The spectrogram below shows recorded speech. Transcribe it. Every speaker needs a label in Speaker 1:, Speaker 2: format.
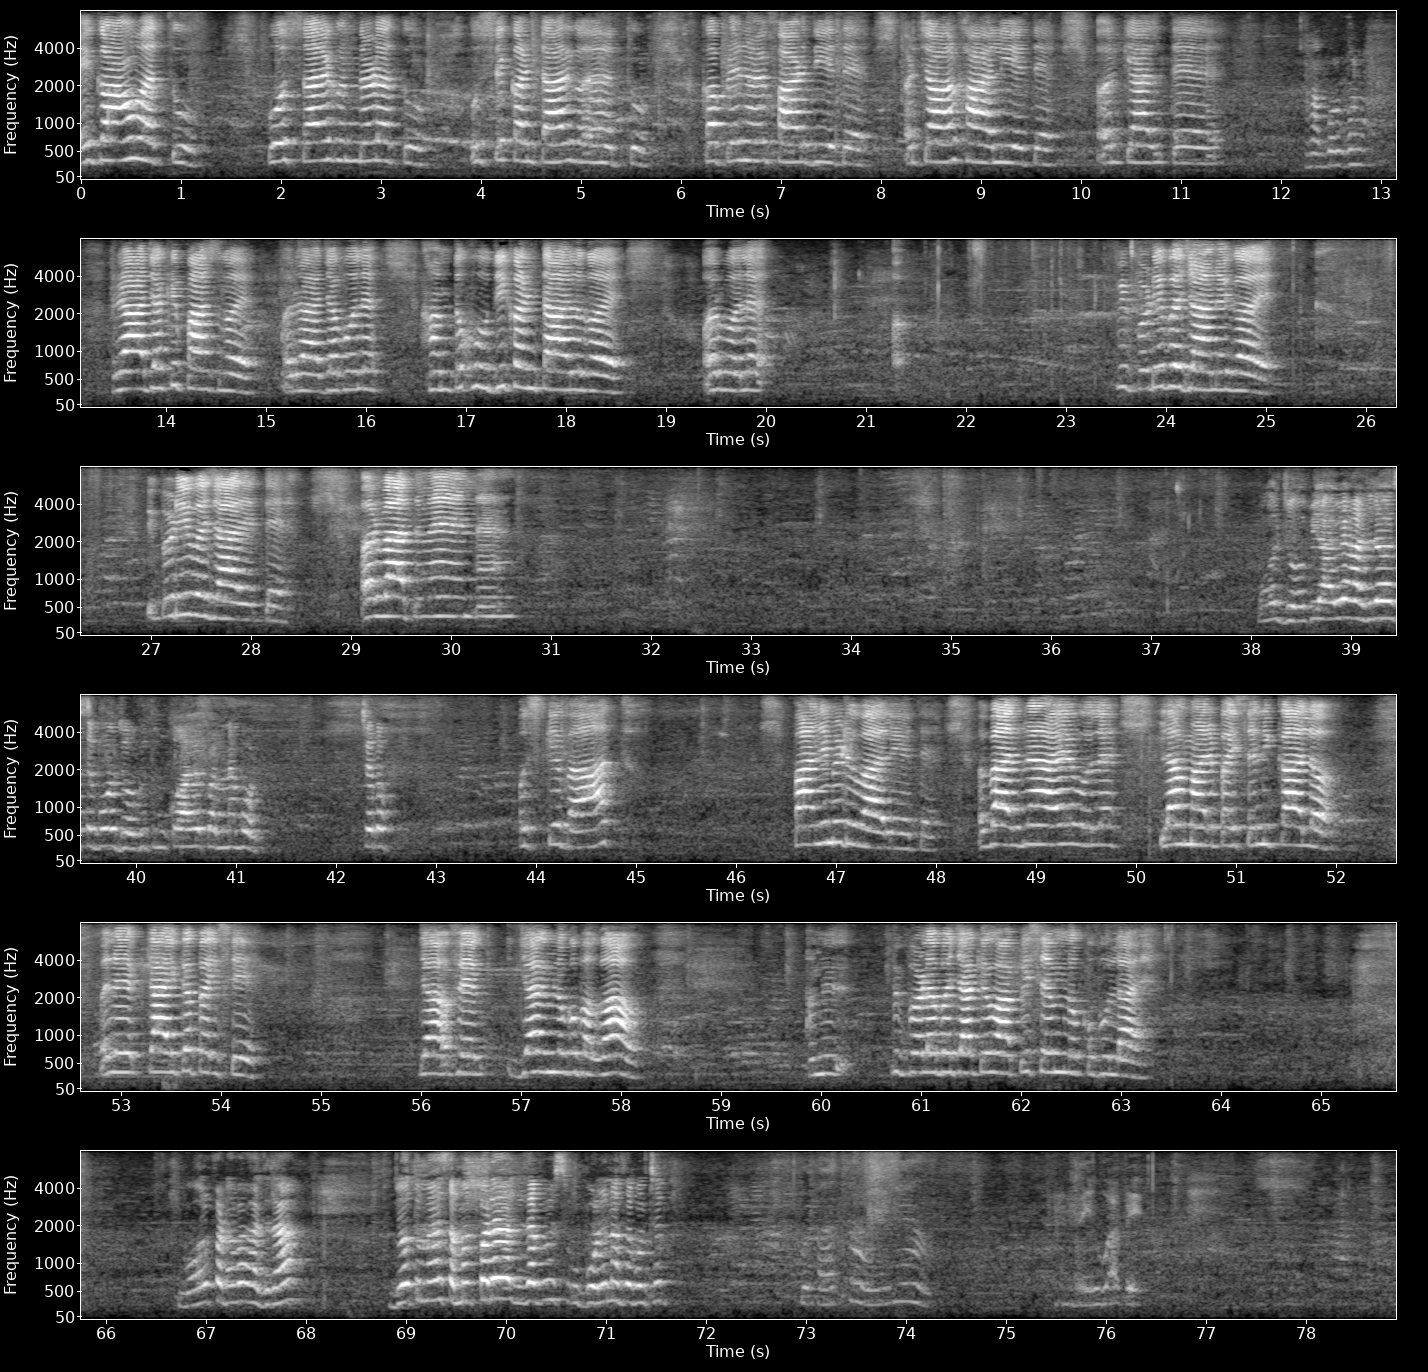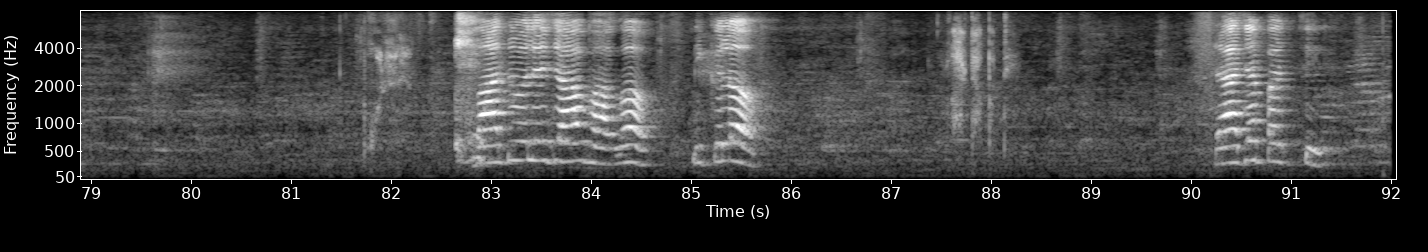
Speaker 1: एक गाँव हतु तो, बहुत सारे गंदर है तो उससे कंटार गए हतु तो, कपड़े नए फाड़ दिए थे और चावल खा लिए थे और क्या लेते
Speaker 2: हाँ बोल बोल।
Speaker 1: राजा के पास गए और राजा बोले हम तो खुद ही कंटाल गए। और बोले पिपड़ी बजाने गए। पिपड़ी बजा रहे थे। और बाद में
Speaker 2: बोल, जो भी आवे हाजरा से बोल, जो भी तुमको आवे पढ़ना बोल। चलो।
Speaker 1: उसके बाद पानी में डुबा लिए थे। और बाद में आए, बोले, ला हमारे पैसे निकालो। बोले, क्या के पैसे? जा फिर, जा हम लोग को भगाओ। हम पिपड़ा बजा के वापिस हम लोग को बुलाए।
Speaker 2: बोल फटाफट हाजरा। जो तुम्हें समझ पड़े जब बोले ना सब बोल चल
Speaker 1: बाद में बोले जाओ भागो निकलो। राजा पति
